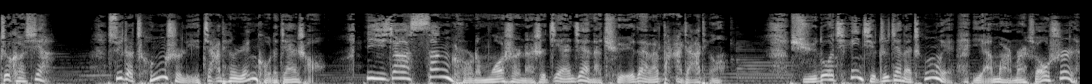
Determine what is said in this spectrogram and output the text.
只可惜啊，随着城市里家庭人口的减少。一家三口的模式呢，是渐渐的取代了大家庭，许多亲戚之间的称谓也慢慢消失了。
